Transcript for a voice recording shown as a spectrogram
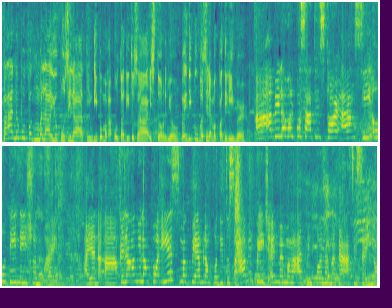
Paano po pag malayo po sila at hindi po makapunta dito sa store nyo? Pwede po ba sila magpa-deliver? Ah, available po sa ating store ang COD nationwide. Ayan, ah, kailangan nyo lang po is mag-PM lang po dito sa aming page and may mga admin po na mag-a-assist sa inyo.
